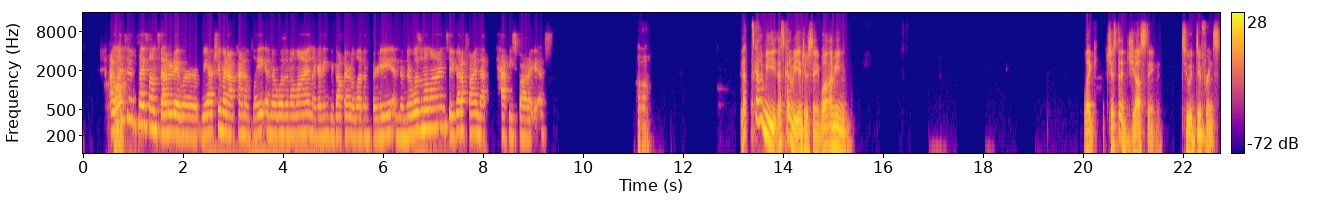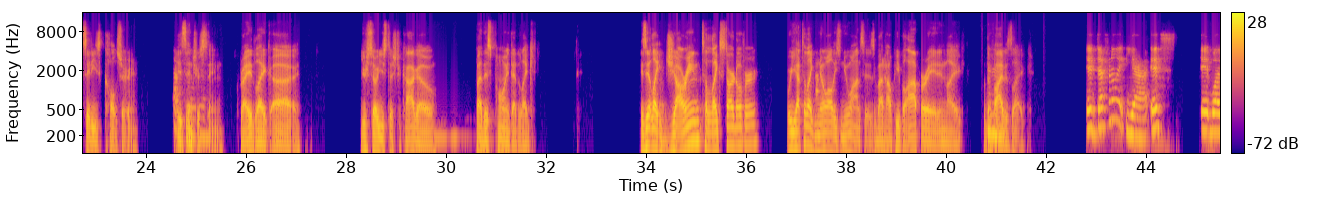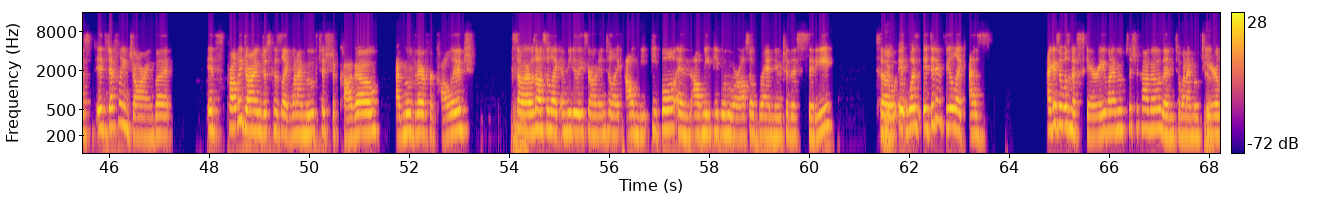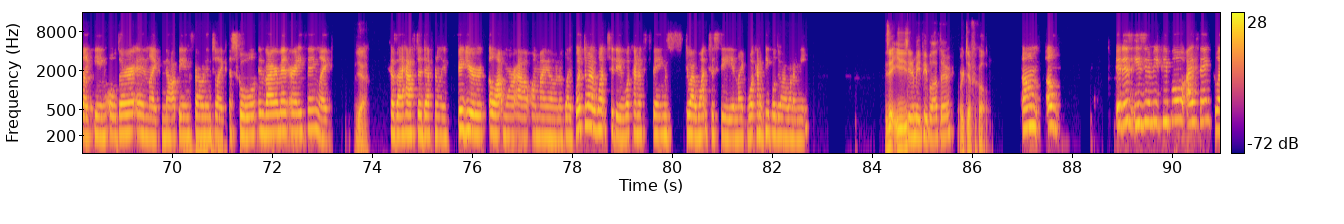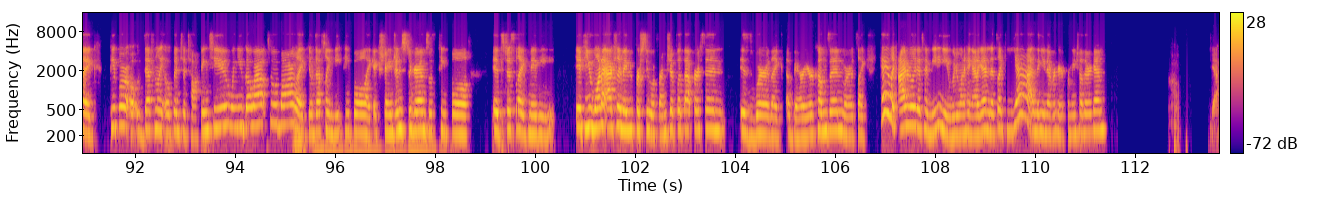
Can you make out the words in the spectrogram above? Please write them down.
I Huh. went to a place on Saturday where we actually went out kind of late and there wasn't a line. Like I think we got there at 11:30 and then there wasn't a line, so you got to find that happy spot, I guess. Huh. That's gotta be that's gotta be interesting. Well, I mean, like just adjusting to a different city's culture is interesting, right? Like uh you're so used to Chicago by this point that like is it like jarring to like start over where you have to like know all these nuances about how people operate and like what the Mhm. vibe is like It definitely, yeah, it's it was it's definitely jarring, but it's probably jarring just because like when I moved to Chicago, I moved there for college. So Mhm. I was also like immediately thrown into like I'll meet people and I'll meet people who are also brand new to this city. So it was it didn't feel like as I guess it wasn't as scary when I moved to Chicago than to when I moved Yeah. here, like being older and like not being thrown into like a school environment or anything. Like yeah because I have to definitely figure a lot more out on my own of like what do I want to do? What kind of things do I want to see? And like what kind of people do I want to meet? is it easy to meet people out there or difficult Um, oh, it is easy to meet people. I think like people are definitely open to talking to you when you go out to a bar. Mhm. Like you'll definitely meet people, like exchange Instagrams with people. It's just like maybe if you want to actually maybe pursue a friendship with that person is where like a barrier comes in where it's like hey like i had a really good time meeting you would you want to hang out again and it's like yeah and then you never hear from each other again Huh. yeah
